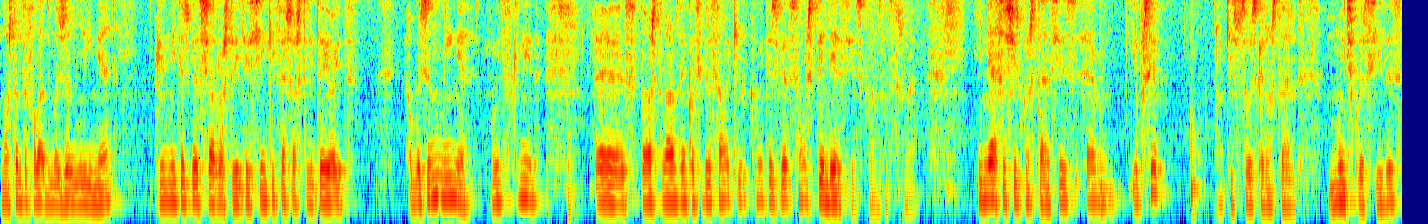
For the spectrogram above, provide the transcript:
nós estamos a falar de uma janelinha que muitas vezes se abre aos 35 e fecha aos 38. É uma janelinha muito pequenina. Uh, se nós tomarmos em consideração aquilo que muitas vezes são as tendências que vamos observando. E nessas circunstâncias, um, eh, eu percebo que as pessoas queiram estar muito esclarecidas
